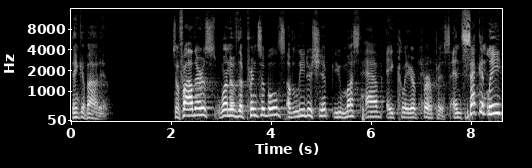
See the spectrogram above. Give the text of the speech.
Think about it. So, fathers, one of the principles of leadership, you must have a clear purpose. And secondly,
